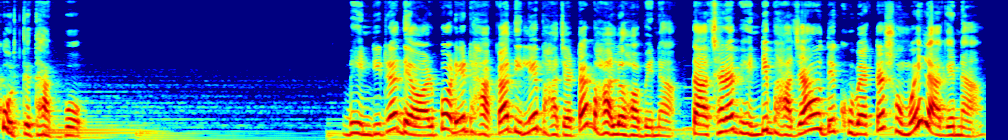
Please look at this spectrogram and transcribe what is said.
করতে থাকব। ভেন্ডিটা দেওয়ার পরে ঢাকা দিলে ভাজাটা ভালো হবে না। তাছাড়া ভেন্ডি ভাজা হতে খুব একটা সময় লাগে না।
